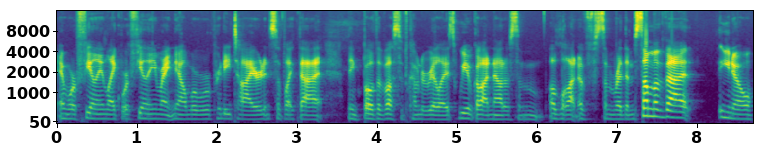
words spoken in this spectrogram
and we're feeling like we're feeling right now where we're pretty tired and stuff like that i think both of us have come to realize we have gotten out of some a lot of some rhythm. Some of that you know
